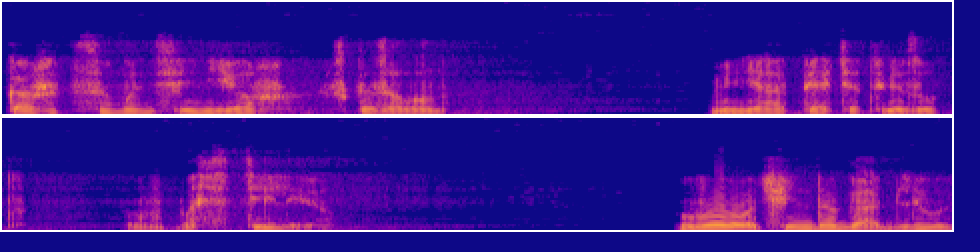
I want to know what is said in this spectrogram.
«Кажется, монсеньор», — сказал он, — меня опять отвезут в Бастилию. Вы очень догадливы.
